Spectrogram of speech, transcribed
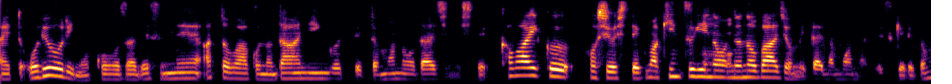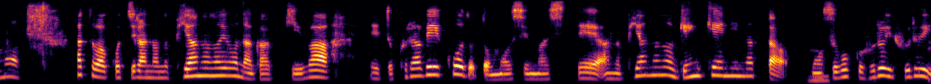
えっと、お料理の講座ですね。あとはこのダーニングっていったものを大事にして、可愛く補修してまあ、金継ぎの布バージョンみたいなものなんですけれども、あとはこちらのピアノのような楽器は、えっと、クラビーコードと申しまして、あのピアノの原型になった、もうすごく古い古い、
